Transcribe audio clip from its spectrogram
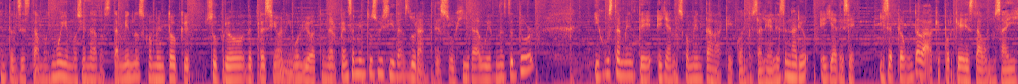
Entonces estamos muy emocionados. También nos comentó que sufrió depresión y volvió a tener pensamientos suicidas durante su gira Witness the Tour. Y justamente ella nos comentaba que cuando salía al escenario, ella decía y se preguntaba que por qué estábamos ahí,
